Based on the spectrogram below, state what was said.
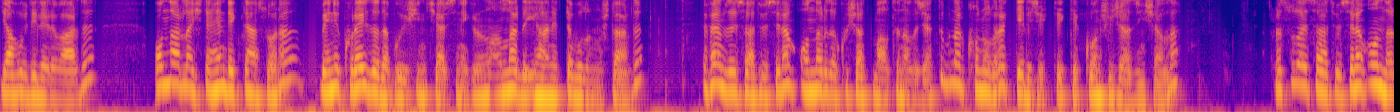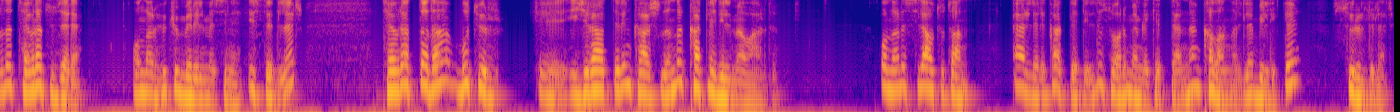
Yahudileri vardı. Onlarla işte Hendek'ten sonra Beni Kureyza da bu işin içerisine giriyor. Onlar da ihanette bulunmuşlardı. Efendimiz Aleyhisselatü Vesselam onları da kuşatma altına alacaktı. Bunlar konu olarak gelecek. Tek tek konuşacağız inşallah. Resulullah Aleyhisselatü Vesselam onları da Tevrat üzere onlar hüküm verilmesini istediler. Tevrat'ta da bu tür e, icraatlerin karşılığında katledilme vardı. Onları silah tutan erleri katledildi. Sonra memleketlerinden kalanlarıyla birlikte sürüldüler.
